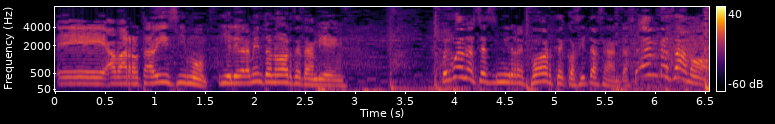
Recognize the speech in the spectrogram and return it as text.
eh, abarrotadísimo y el libramiento norte también. Pues bueno, ese es mi reporte, cositas santas. ¡Empezamos!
